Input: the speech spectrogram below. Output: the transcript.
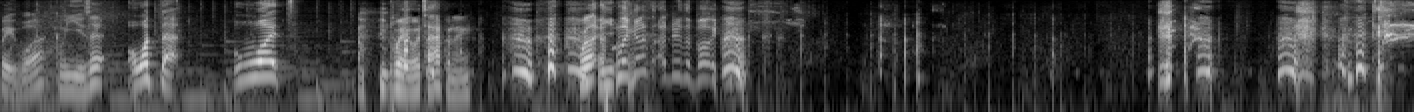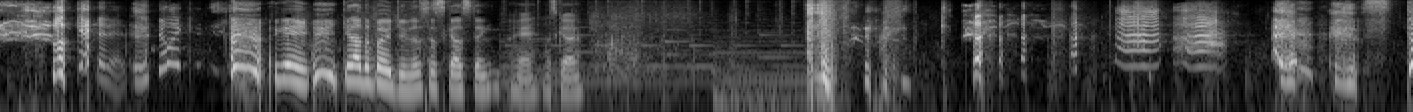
Wait, what? Can we use it? Oh, what the? What? Wait, what's happening? Like, look at us under the boat. look at it. You're like. okay, get out of the boat, Jim. That's disgusting. Okay, let's go. Stop.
